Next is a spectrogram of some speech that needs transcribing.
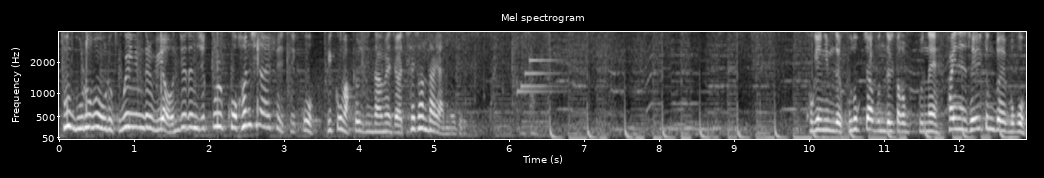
두 무릎은 우리 고객님들을 위해 언제든지 꿇고 헌신할 수 있고 믿고 맡겨주신다면 제가 최선 다해 안내드리겠습니다. 고객님들, 구독자분들 덕분에 파이낸서 1등도 해보고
